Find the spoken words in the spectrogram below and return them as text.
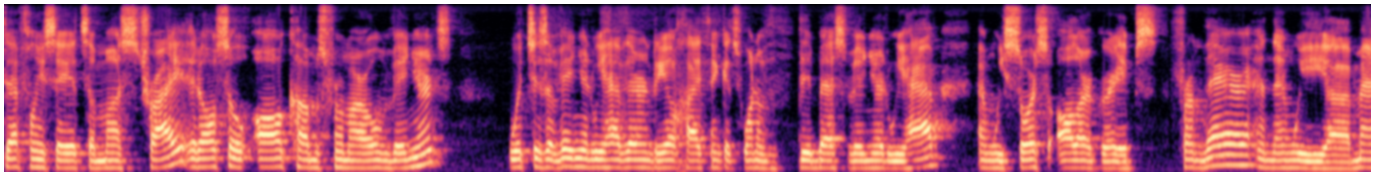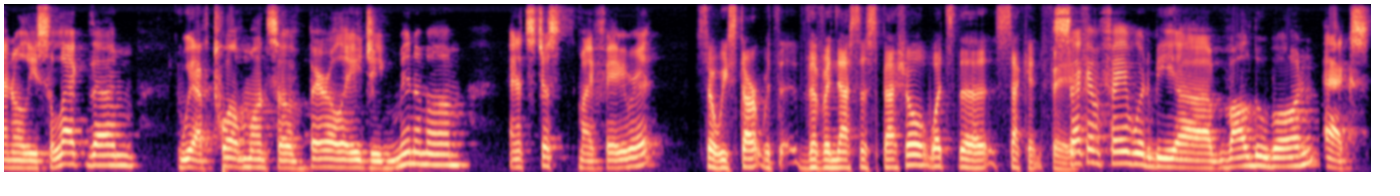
definitely say it's a must try. It also all comes from our own vineyards, which is a vineyard we have there in Rioja. I think it's one of the best vineyard we have, and we source all our grapes from there, and then we uh, manually select them. We have 12 months of barrel aging minimum, and it's just my favorite. So we start with the Vanessa special. What's the second fave? Second fave would be uh, Valdubon X.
